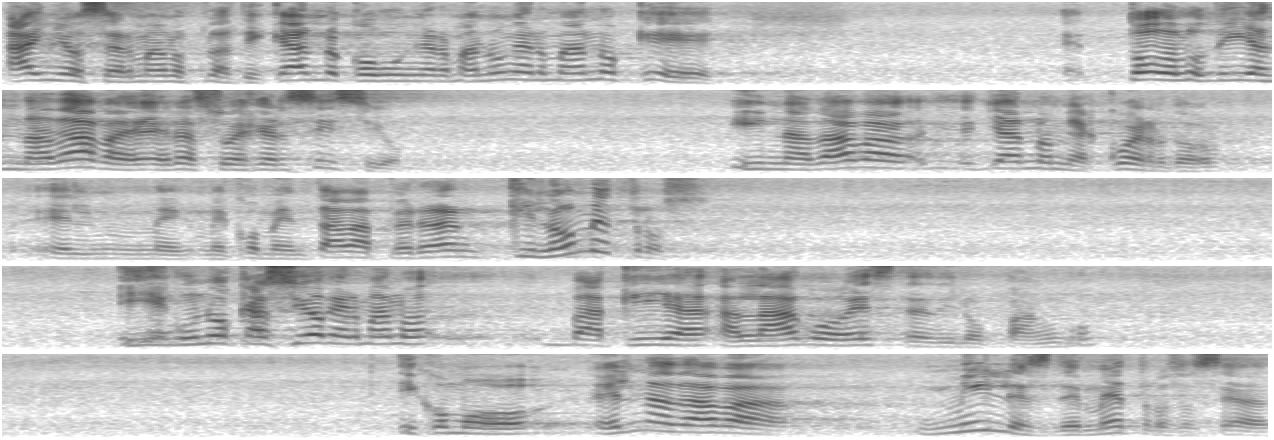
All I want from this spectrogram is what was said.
años, hermanos, platicando con un hermano, un hermano que eh, todos los días nadaba, era su ejercicio. Y nadaba, ya no me acuerdo, él me, comentaba, pero eran kilómetros. Y en una ocasión, hermano, va aquí al lago este de Ilopango. Y como él nadaba miles de metros, o sea,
